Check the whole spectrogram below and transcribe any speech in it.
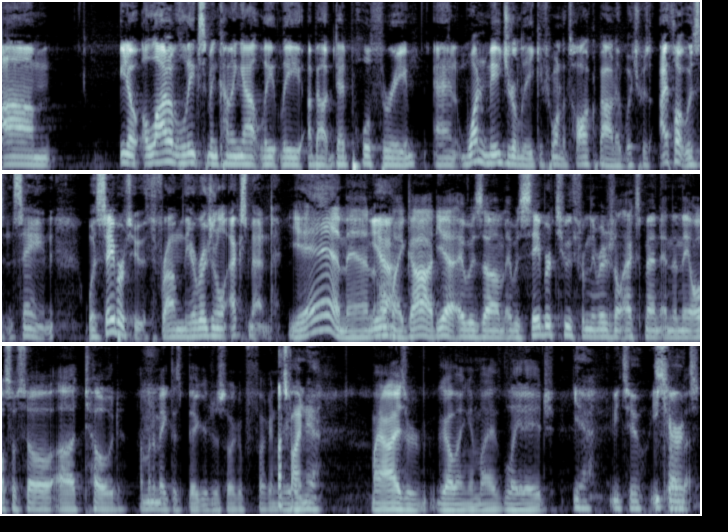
um, you know, a lot of leaks have been coming out lately about Deadpool 3, and one major leak, if you want to talk about it, which was I thought was insane, was Sabretooth from the original X Men. Yeah, man. Yeah. Oh my god. Yeah, it was um it was Sabretooth from the original X-Men and then they also saw uh Toad. I'm going to make this bigger just so I can fucking That's fine, it. yeah. My eyes are going in my late age. Yeah, me too. Eat So carrots.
